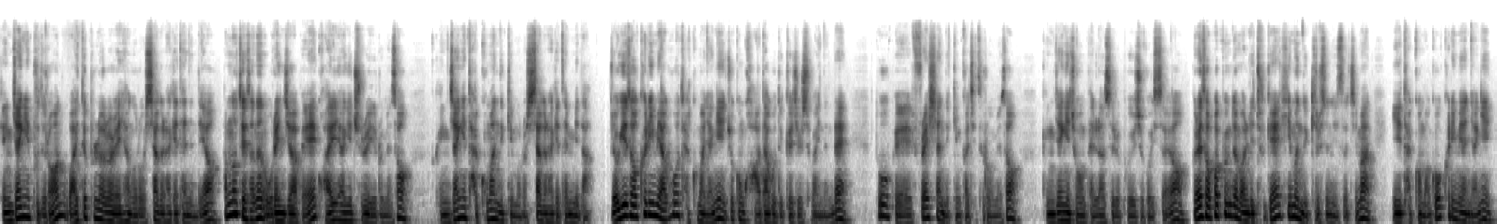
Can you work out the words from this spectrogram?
굉장히 부드러운 white floral의 향으로 시작을 하게 되는데요. top note에서는 오렌지와 배의 과일 향이 주를 이루면서 굉장히 달콤한 느낌으로 시작을 하게 됩니다. 여기서 creamy하고 달콤한 향이 조금 과하다고 느껴질 수가 있는데 또 배의 fresh한 느낌까지 들어오면서 굉장히 좋은 밸런스를 보여주고 있어요. 그래서 Parfums de Marly 특유의 힘은 느낄 수는 있었지만 이 달콤하고 creamy한 향이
